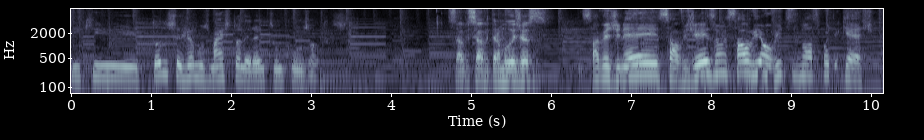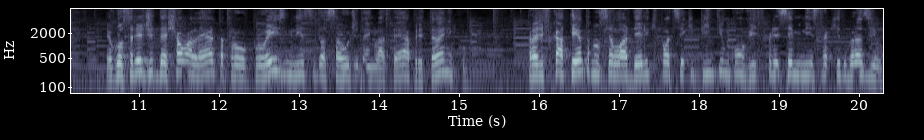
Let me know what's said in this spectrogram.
e que todos sejamos mais tolerantes uns com os outros. Salve, salve, Tramujas! Salve, Ednei, salve, Jason, salve ouvintes do nosso podcast. Eu gostaria de deixar um alerta para o ex-ministro da Saúde da Inglaterra, britânico, para ele ficar atento no celular dele, que pode ser que pinte um convite para ele ser ministro aqui do Brasil.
